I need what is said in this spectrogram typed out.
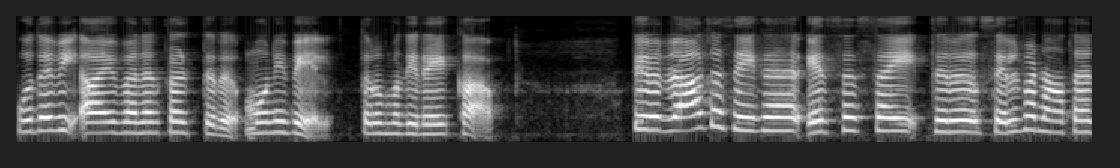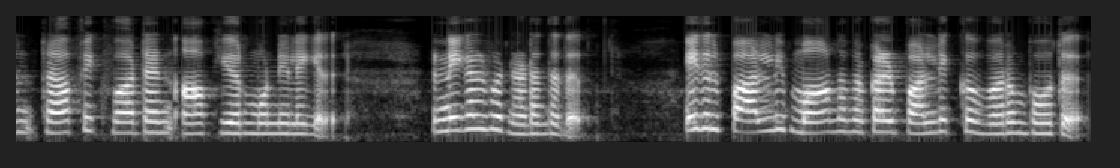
உதவி ஆய்வாளர்கள் திரு முனிவேல் திருமதி ரேகா திரு ராஜசேகர் எஸ்எஸ்ஐ திரு செல்வநாதன் டிராஃபிக் வார்டன் ஆகியோர் முன்னிலையில் நிகழ்வு நடந்தது. இதில் பள்ளி மாணவர்கள் பள்ளிக்கு வரும்போது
